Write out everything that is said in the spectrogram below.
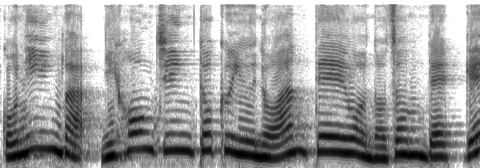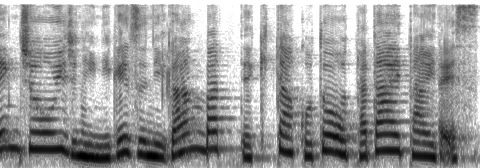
5人は日本人特有の安定を望んで現状維持に逃げずに頑張ってきたことを称えたいです。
